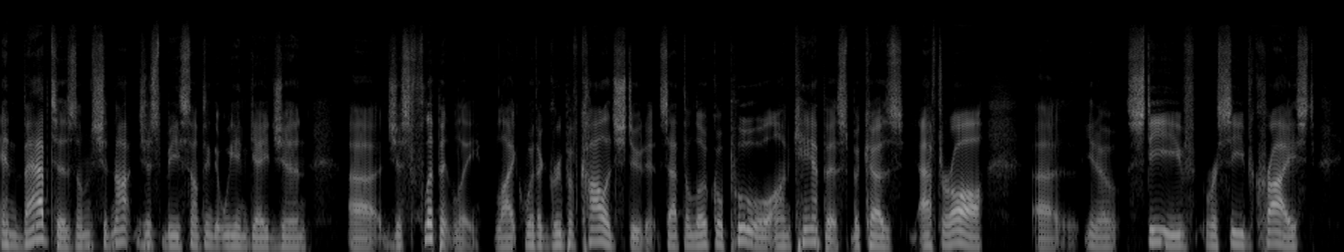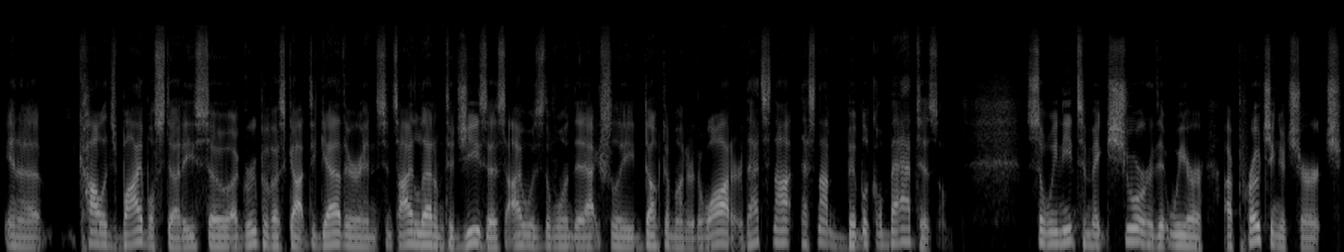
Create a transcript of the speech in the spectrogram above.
And baptism should not just be something that we engage in uh, just flippantly, like with a group of college students at the local pool on campus, because after all, uh, you know, Steve received Christ in a college Bible studies. So a group of us got together, and since I led them to Jesus, I was the one that actually dunked them under the water. That's not that's not biblical baptism. So we need to make sure that we are approaching a church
